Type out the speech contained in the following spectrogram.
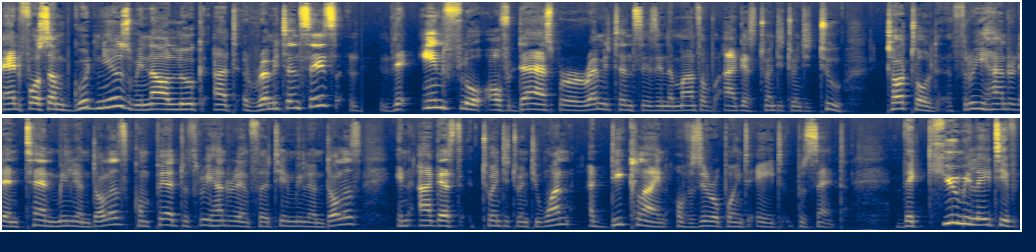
And for some good news, we now look at remittances. The inflow of diaspora remittances in the month of August 2022 totaled $310 million compared to $313 million in August 2021, a decline of 0.8%. The cumulative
